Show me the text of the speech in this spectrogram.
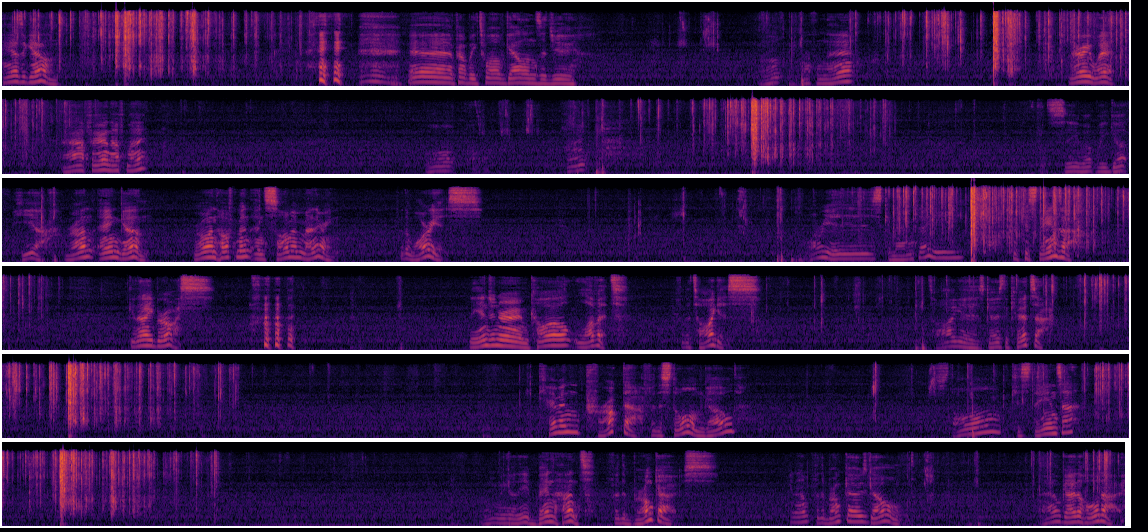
How's it going? Yeah, probably 12 gallons are due. Oh, nothing there. Very wet. Ah, fair enough, mate. Oh. Oh. Let's see what we got here. Run and gun. Ryan Hoffman and Simon Mannering for the Warriors. Warriors, come out and play. For Costanza. G'day, Bryce. The engine room, Kyle Lovett for the Tigers. Tigers goes the Kurtzer. Kevin Proctor for the Storm Gold. Storm Costanza. We got here Ben Hunt for the Broncos. You know, for the Broncos gold. That'll go to Hordo.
